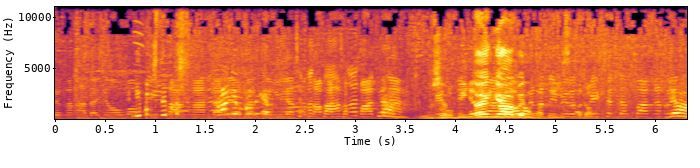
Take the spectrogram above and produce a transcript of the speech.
Dengan adanya Allah Dipas, di dipas. tangan dari Brandon lihat Cepet betapa banget. cepatnya. Ya, Rubinya Thank you, Alvin. bisa dong. Ya.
